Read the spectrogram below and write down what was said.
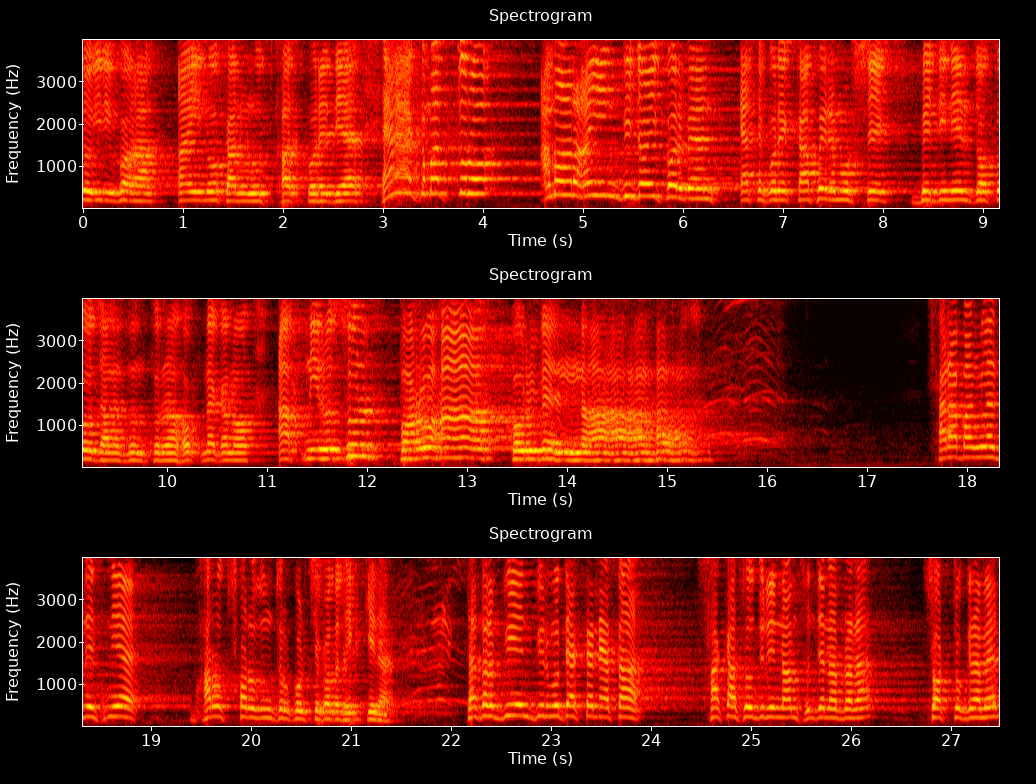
তৈরি করা আইন ও কানুন উৎখাত করে দেয়া, একমাত্র আমার আইন বিজয় করবেন। এতে করে কাপের মোর্শেক বেদিনের যত জ্বালা যন্ত্রণা হোক না কেন, আপনি রসুল পরোয়া করবেন না। সারা বাংলাদেশ নিয়ে ভারত ষড়যন্ত্র করছে কথা ঠিক কিনা? তাছাড়া বিএনপির মতো একটা নেতা সাকা চৌধুরীর নাম শুনছেন আপনারা? চট্টগ্রামের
